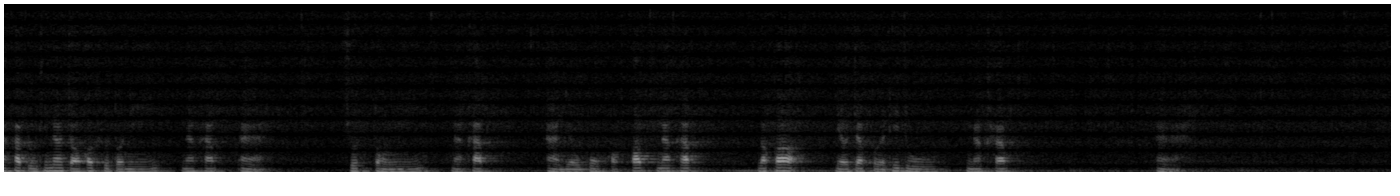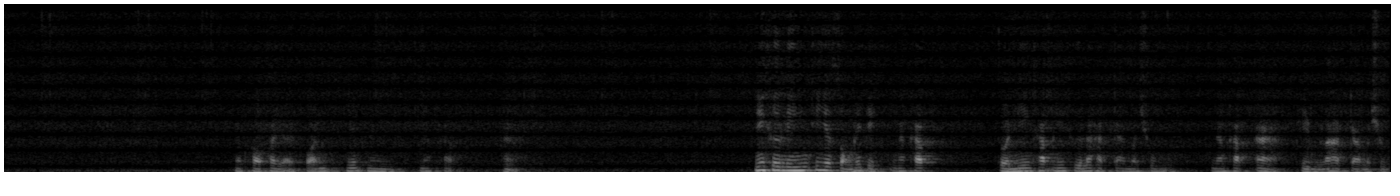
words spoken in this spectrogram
นะครับ ดูที่หน้าจอก็คือตัวนี้นะครับ อ่า ชุดตรงนี้นะครับ อ่าเดี๋ยวครูขอก๊อปนะครับ แล้วก็เดี๋ยวจะเปิดให้ดูนะครับอ่าแล้วขอขยายฟอนต์นิดนึงนะครับอ่านี่คือลิงก์ที่จะส่งให้เด็กนะครับตัวนนี้ครับนี่คือรหัสการประชุมนะครับ อ่าพิมพ์รหัสการประชุม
